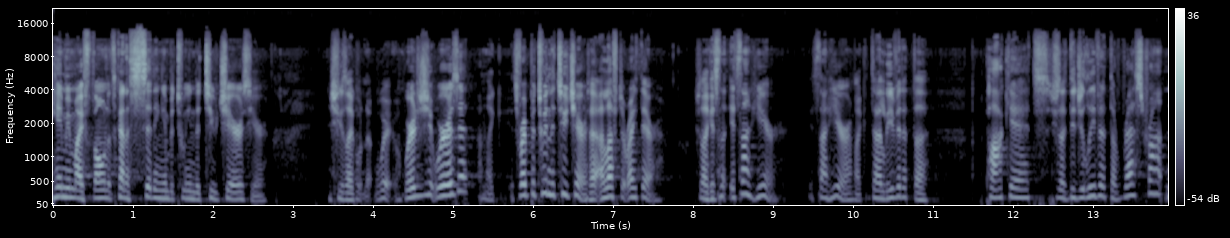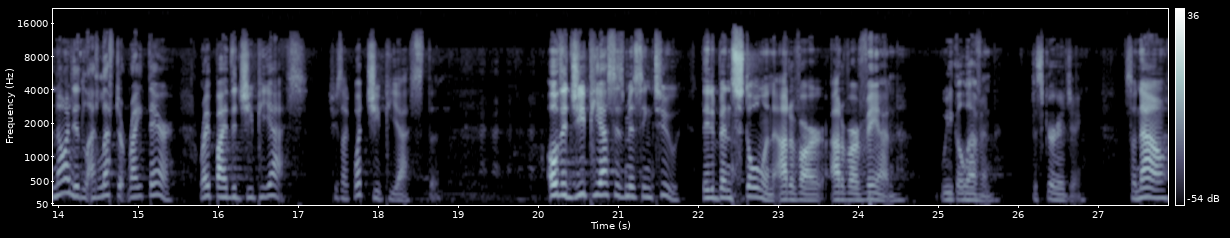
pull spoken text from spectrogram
hand me my phone? It's kind of sitting in between the two chairs here. And she's like, where, where, did you, where is it? I'm like, it's right between the two chairs. I, I left it right there. She's like, it's not, it's not here. It's not here. I'm like, did I leave it at the pockets? She's like, did you leave it at the restaurant? No, I didn't. I left it right there, right by the GPS. She's like, what GPS? The, oh, the GPS is missing too. They'd have been stolen out of our, out of our van week 11. Discouraging. So now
